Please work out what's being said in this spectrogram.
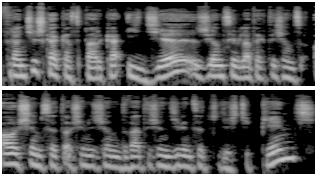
Franciszka Kasparka idzie, żyjącej w latach 1882-1935.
